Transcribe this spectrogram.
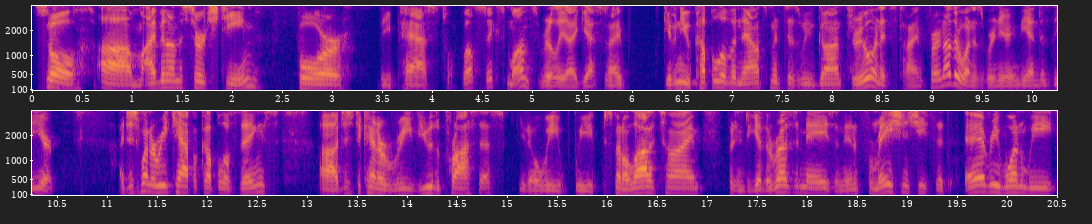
So um, I've been on the search team for the past, well, six months, really, I guess. And I've given you a couple of announcements as we've gone through, and it's time for another one as we're nearing the end of the year. I just want to recap a couple of things. uh, just to kind of review the process. You know, we we spent a lot of time putting together resumes and information sheets that everyone we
